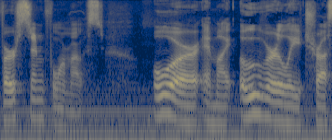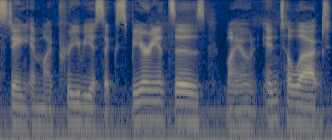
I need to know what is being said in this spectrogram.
first and foremost or am I overly trusting in my previous experiences, my own intellect,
